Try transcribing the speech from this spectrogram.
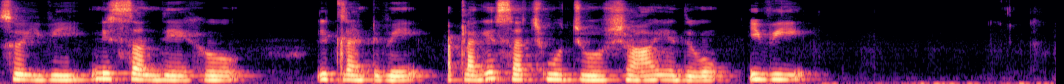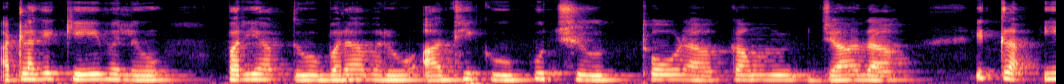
సో ఇవి నిస్సందేహం ఇట్లాంటివి. అట్లాగే సచ్ముచ్చు షాయదు ఇవి అట్లాగే కేవలు పర్యాప్తు బరాబరు అధికు కుచ్చు థోడా కమ్ జాదా ఇట్లా ఈ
